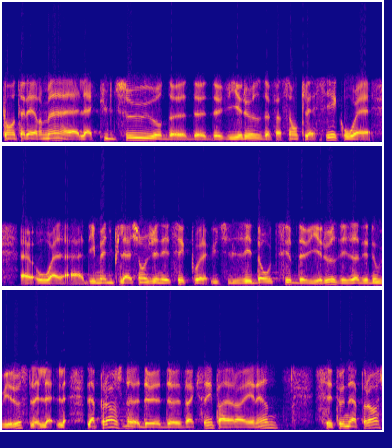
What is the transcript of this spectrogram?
contrairement à la culture de, de, de virus de façon classique ou à, ou à, des manipulations génétiques pour utiliser d'autres types de virus, des adénovirus. L'approche de, de, de vaccin par ARN, c'est une approche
